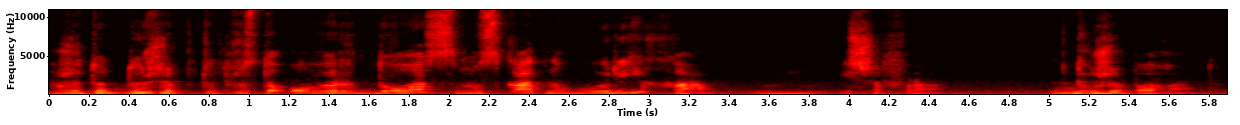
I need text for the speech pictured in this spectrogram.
Боже, тут дуже тут просто овердоз мускатного горіха і шафрану. Дуже багато.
